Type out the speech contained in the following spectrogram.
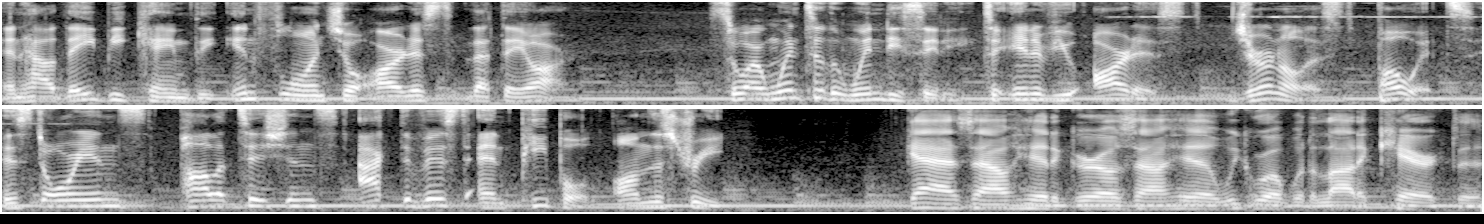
and how they became the influential artists that they are. So I went to the Windy City to interview artists, journalists, poets, historians, politicians, activists, and people on the street. Guys out here, the girls out here, we grew up with a lot of character.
